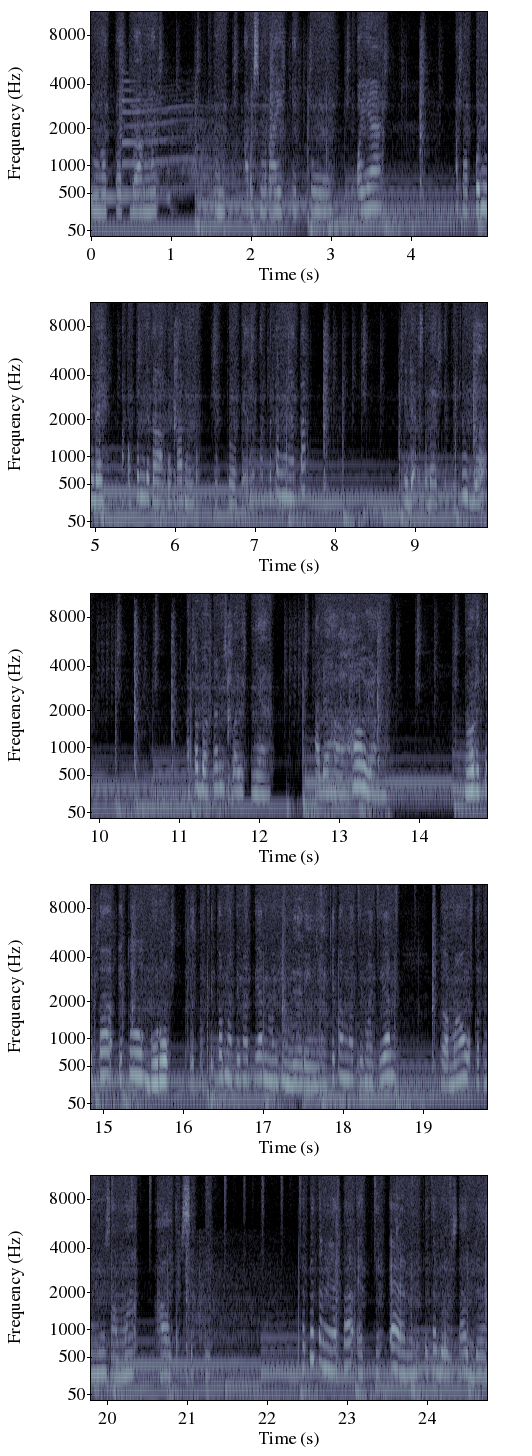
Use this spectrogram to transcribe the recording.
ngotot banget harus meraih itu. Pokoknya apa pun deh apa pun kita lakukan untuk itu gitu. Tapi ternyata tidak sebaik itu juga. Atau bahkan sebaliknya ada hal-hal yang menurut kita itu buruk gitu. Kita mati-matian menghindarinya. Kita mati-matian nggak mau ketemu sama hal tersebut. Tapi ternyata at the end kita baru sadar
